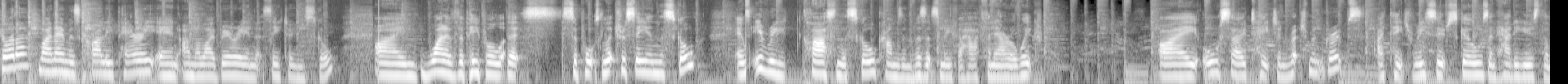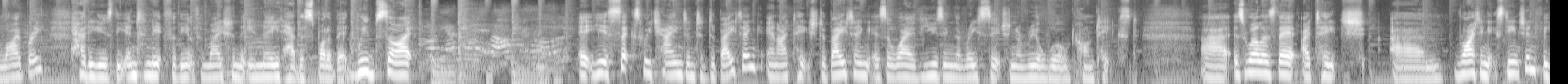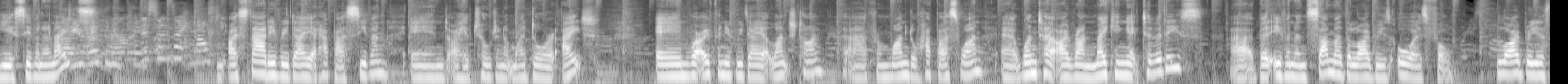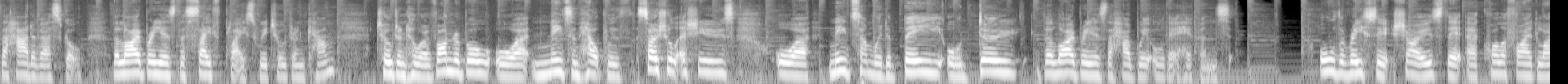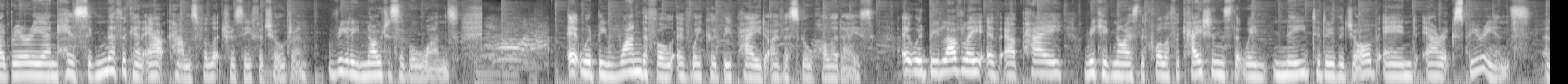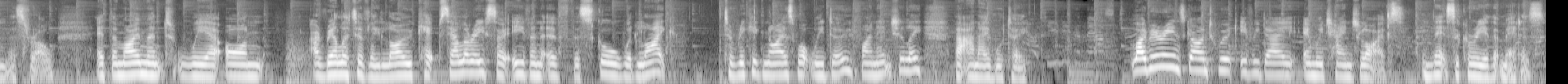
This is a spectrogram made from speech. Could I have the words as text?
Kia ora, my name is Kylie Parry and I'm a librarian at Seatoun School. I'm one of the people that supports literacy in the school and every class in the school comes and visits me for half an hour a week. I also teach enrichment groups. I teach research skills and how to use the library, how to use the internet for the information that you need, how to spot a bad website. At year six we change into debating and I teach debating as a way of using the research in a real world context. Uh, as well as that I teach um, writing extension for year seven and eight. I start every day at half past seven and I have children at my door at eight and we're open every day at lunchtime uh, from 1 to half past 1. Uh, winter I run making activities, uh, but even in summer the library is always full. The library is the heart of our school. The library is the safe place where children come. Children who are vulnerable or need some help with social issues or need somewhere to be or do, the library is the hub where all that happens. All the research shows that a qualified librarian has significant outcomes for literacy for children, really noticeable ones. It would be wonderful if we could be paid over school holidays. It would be lovely if our pay recognised the qualifications that we need to do the job and our experience in this role. At the moment we're on a relatively low cap salary so even if the school would like to recognise what we do financially, they're unable to. Librarians go into work every day and we change lives and that's a career that matters.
